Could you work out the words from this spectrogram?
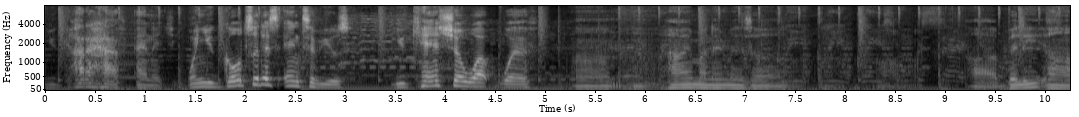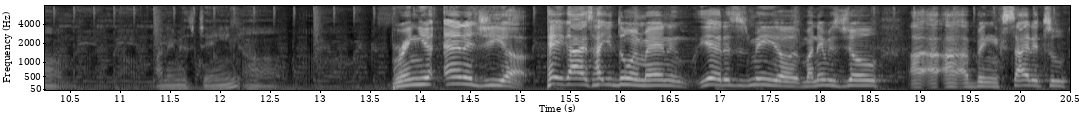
you gotta have energy. When you go to these interviews, you can't show up with, um, hi, my name is uh, uh, Billy. Um, my name is Jane. Um, bring your energy up. Hey guys, how you doing, man? And yeah, this is me. Uh, my name is Joe. I, have been excited to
